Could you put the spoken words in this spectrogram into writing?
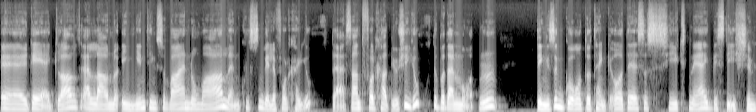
eh, regler, eller no, ingenting som var normalen, hvordan ville folk ha gjort det? Sant? Folk hadde jo ikke gjort det på den måten. Det er ingen som går rundt og tenker, å, det er så sykt meg, hvis de ikke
